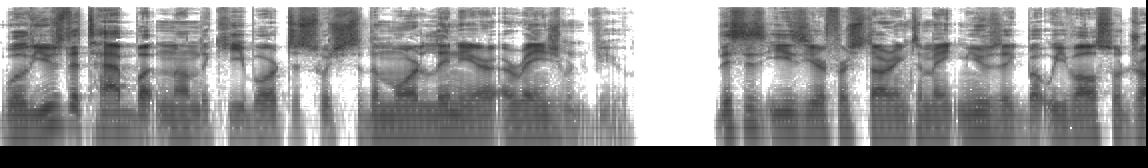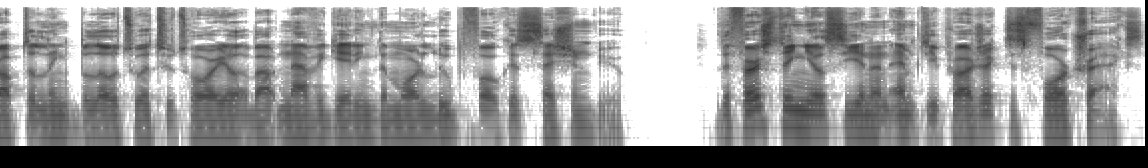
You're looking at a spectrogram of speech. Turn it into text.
We'll use the tab button on the keyboard to switch to the more linear arrangement view. This is easier for starting to make music, but we've also dropped a link below to a tutorial about navigating the more loop-focused session view. The first thing you'll see in an empty project is four tracks,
